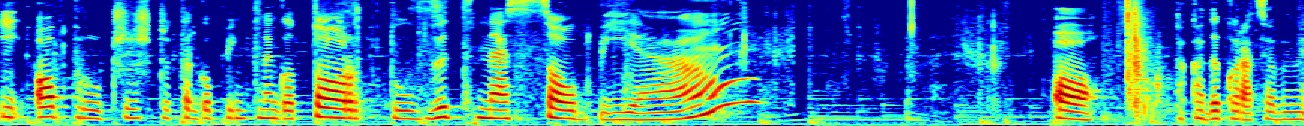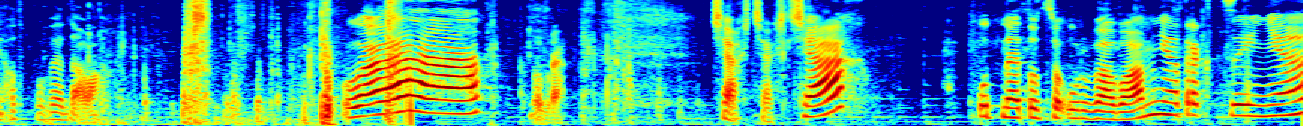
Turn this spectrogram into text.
I oprócz jeszcze tego pięknego tortu wytnę sobie. O, taka dekoracja by mi odpowiadała. Ła! Dobra. Ciach, ciach, ciach. Utnę to, co urwałam nieatrakcyjnie.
